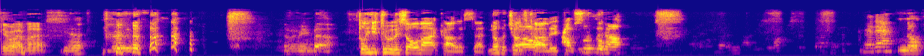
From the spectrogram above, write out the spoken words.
You're right, mate. Yeah, really. Never been better. Please do this all night, Kyla said. No chance, No, Kyla. You can- absolutely not. Ready? Nope.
